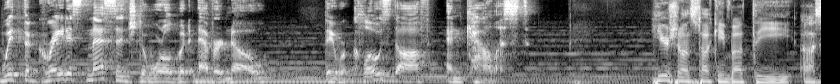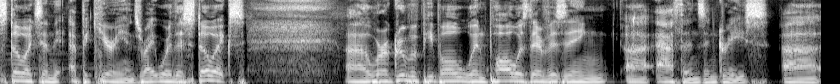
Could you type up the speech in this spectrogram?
with the greatest message the world would ever know, they were closed off and calloused. Here, Sean's talking about the uh, Stoics and the Epicureans, right? Where the Stoics uh, were a group of people when Paul was there visiting uh, Athens in Greece, uh,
